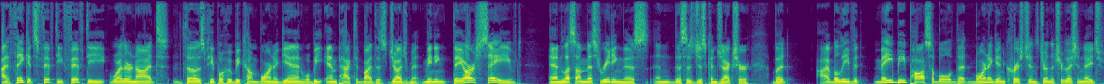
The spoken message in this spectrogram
I think it's 50 50 whether or not those people who become born again will be impacted by this judgment, meaning they are saved. Unless I'm misreading this, and this is just conjecture, but I believe it may be possible that born again Christians during the tribulation age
